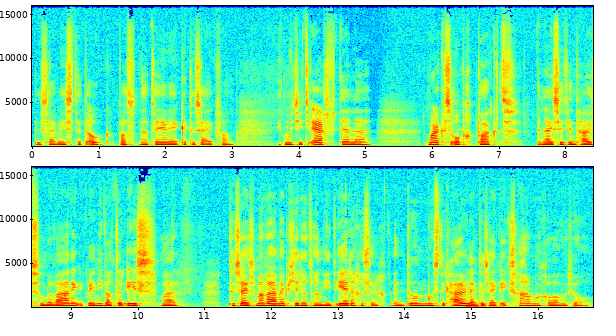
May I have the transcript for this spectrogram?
Dus zij wist het ook pas na twee weken. Toen zei ik van, ik moet je iets ergs vertellen. Mark is opgepakt en hij zit in het huis van bewaring. Ik weet niet wat er is, maar toen zei ze, maar waarom heb je dat dan niet eerder gezegd? En toen moest ik huilen en toen zei ik, ik schaam me gewoon zo.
